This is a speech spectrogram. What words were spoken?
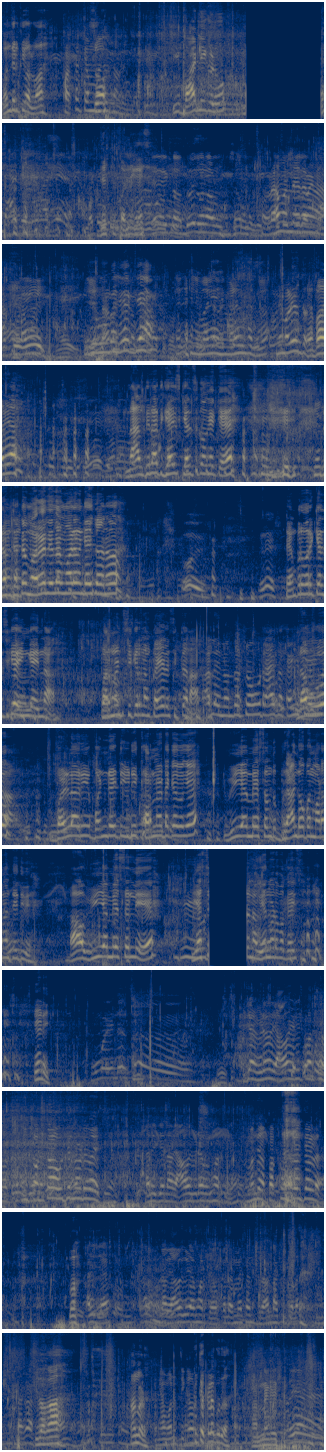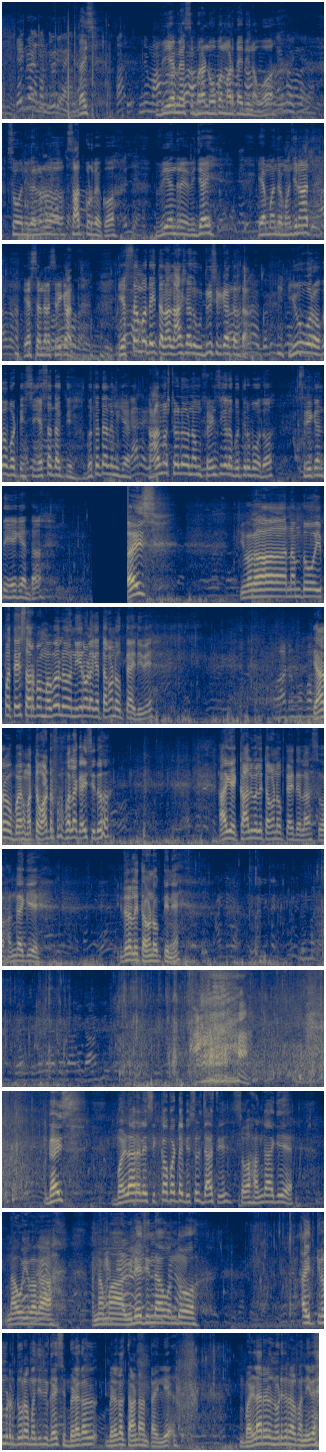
ಬಂದಿರ್ತೀವಲ್ವಾ? ಸೊ ಈ ಬಾಟ್ಲಿಗಳು ಎಷ್ಟು ಫನ್ನಿ ಗೈಸ್ ನಾಲ್ಕು ದಿನ ಆಯ್ತು ಗೈಸ್ ಕೆಲ್ಸಕ್ಕೆ ಹೋಗಕ್ಕೆ. ನಮ್ಮ ಜೊತೆ ಮರೆಯಲಿಲ್ಲ ಮಾಡೋಣ ಗೈಸ್ ಅವನು. ಟೆಂಪ್ರವರಿ ಕೆಲ್ಸಕ್ಕೆ ಹಿಂಗೆ ಇನ್ನ. ಪರ್ಮನೆಂಟ್ ಸಿಕ್ಕರೆ ನಮ್ಮ ಕೈಯಲ್ಲಿ ಸಿಗ್ತಾನ? ಅಲ್ಲ ಇನ್ನೊಂದು ವರ್ಷ ಊಟ ಆಯ್ತು? ಕೈ ನಾವು ಬಳ್ಳಾರಿ ಬಂಡೆಟ್ಟಿ ಇಡೀ ಕರ್ನಾಟಕವಾಗೆ ವಿ ಎಂ ಎಸ್ ಒಂದು ಬ್ರ್ಯಾಂಡ್ ಓಪನ್ ಮಾಡೋಣ ಅಂತ ಇದ್ದೀವಿ. ಆ ವಿ ಎಂ ಎಸ್ ಅಲ್ಲಿ ಎಸ್ ನಾವು ಏನು ಮಾಡ್ಬೇಕು ಗೈಸ್ ಹೇಳಿ. ಮುಂಬೈ ಇಂಡಿಯನ್ಸ್ ವಿಡಿಯೋ ಯಾವ ಎಡಿಟ್ ಮಾಡ್ತೀವಿ ಪಕ್ಕ ನೋಡಿ ಅಲ್ಲಿಗೆ ನಾವು ಯಾವ ವಿಡಿಯೋ ಮಾಡ್ತೀವಿ? ಮುಂದೆ ಪಕ್ಕ ಅಂತ ಹೇಳಿ. ಬಾ. ಅಲ್ಲಿಗೆ ನಾವು ಯಾವ ವಿಡಿಯೋ ಮಾಡ್ತೀವಿ? ಅವಕ್ಕೆಲ್ಲ ಎಂ ಎಸ್ ಅಂತ ಬ್ರಾಂಡ್ ಹಾಕಿದ್ದಲ್ಲ. ಇವಾಗ guys V M S brand open ಮಾಡ್ತಾ ಇದ್ದೀವಿ ನಾವು. ಸೊ ನೀವೆಲ್ಲರೂ ಸಾಥ್ ಕೊಡಬೇಕು. ವಿ ಅಂದರೆ ವಿಜಯ್ ಎಂ ಅಂದರೆ ಮಂಜುನಾಥ್ ಎಸ್ ಅಂದರೆ ಶ್ರೀಕಾಂತ್. ಎಸ್ ಅಂಬದ್ ಐತಲ್ಲ ಲಾಸ್ಟ್ ಅದು ಉದ್ರಿ ಶ್ರೀಕಾಂತ್ ಅಂತ. ಇವು ಬರೋಕೆ ಬಟ್ ಎಸ್ ಅಂತ ಹಾಕ್ತೀವಿ ಗೊತ್ತಲ್ಲ ನಿಮಗೆ? ಆಲ್ಮೋಸ್ಟ್ ಅಲ್ಲೂ ನಮ್ಮ ಫ್ರೆಂಡ್ಸಿಗೆಲ್ಲ ಗೊತ್ತಿರ್ಬೋದು, ಶ್ರೀಕಾಂತ್ ಹೇಗೆ ಅಂತ. ಗೈಸ್ ಇವಾಗ ನಮ್ಮದು ಇಪ್ಪತ್ತೈದು ಸಾವಿರ ರೂಪಾಯಿ ಮೊಬೈಲು ನೀರೊಳಗೆ ತಗೊಂಡು ಹೋಗ್ತಾ ಇದ್ದೀವಿ. ಯಾರು ಬ ಮತ್ತೆ ವಾಟರ್ ಪ್ರೂಫ್ ಎಲ್ಲ ಗೈಸ್ ಇದು? ಹಾಗೆ ಕಾಲುವೆಲ್ಲಿ ತಗೊಂಡು ಹೋಗ್ತಾ ಇದ್ದಲ್ಲ ಸೊ ಹಾಗಾಗಿ ಇದರಲ್ಲಿ ತಗೊಂಡು ಹೋಗ್ತೀನಿ. ಗೈಸ್ ಬಳ್ಳಾರಿಯಲ್ಲಿ ಸಿಕ್ಕಾಪಟ್ಟೆ ಬಿಸಿಲು ಜಾಸ್ತಿ ಸೊ ಹಾಗಾಗಿ ನಾವು ಇವಾಗ ನಮ್ಮ ವಿಲೇಜಿಂದ ಒಂದು ಐದು ಕಿಲೋಮೀಟ್ರ್ ದೂರ ಬಂದಿದ್ವಿ ಗೈಸ್. ಬೆಳಗಲ್ ಬೆಳಗಲ್ ತಾಂಡ ಅಂತ ಇಲ್ಲಿ. ಬಳ್ಳಾರಿಯಲ್ಲಿ ನೋಡಿದ್ರಲ್ವ ನೀವೇ?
